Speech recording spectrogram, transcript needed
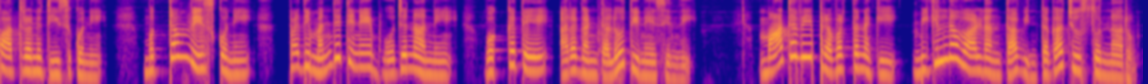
పాత్రను తీసుకొని మొత్తం వేసుకొని పది మంది తినే భోజనాన్ని ఒక్కతే అరగంటలో తినేసింది. మాధవి ప్రవర్తనకి మిగిలిన వాళ్ళంతా వింతగా చూస్తున్నారు.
